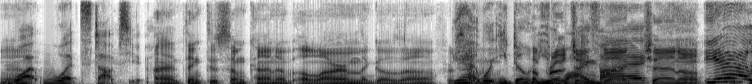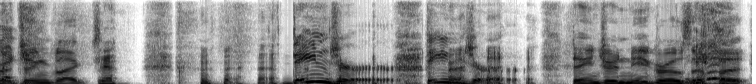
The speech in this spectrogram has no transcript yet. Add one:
What what stops you? I think there's some kind of alarm that goes off. Or Yeah, something. what, you don't need Approaching Wi-Fi? black channel. Yeah, like- Approaching black channel. Danger, danger. Danger, Negroes afoot.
